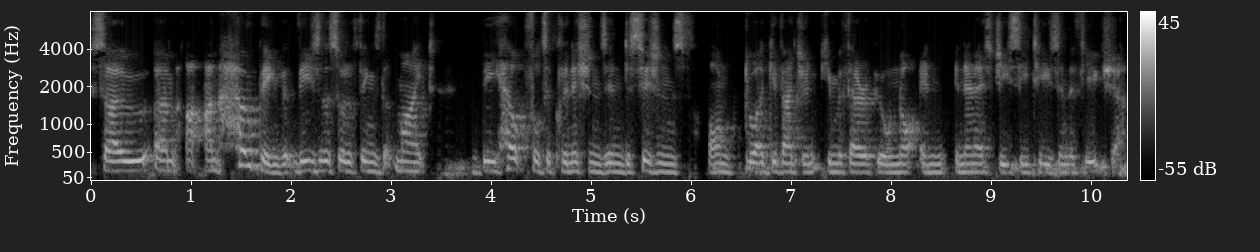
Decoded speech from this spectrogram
so um, I, am hoping that these are the sort of things that might be helpful to clinicians in decisions on do I give adjuvant chemotherapy or not in, in NSGCTs in the future.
